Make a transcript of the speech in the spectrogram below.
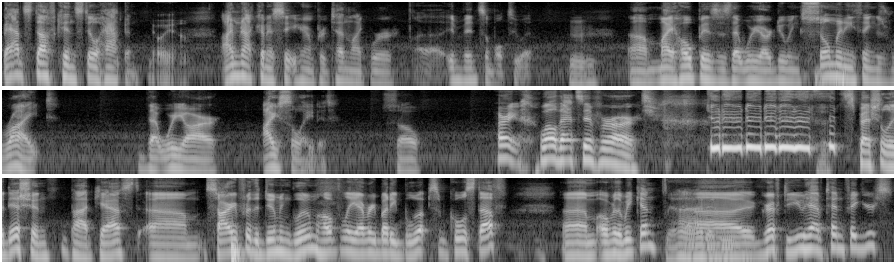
bad stuff can still happen. Oh yeah. I'm not going to sit here and pretend like we're uh, invincible to it. Mhm. Um, my hope is is that we are doing so many things right that we are isolated. So, all right. Well, that's it for our special edition podcast. Um, sorry for the doom and gloom. Hopefully, everybody blew up some cool stuff um, over the weekend. Yeah, uh, Griff, do you have ten figures?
